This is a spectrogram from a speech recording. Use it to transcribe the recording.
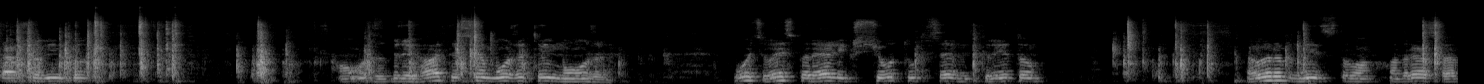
Так що він тут от, зберігатися може то й може. Ось весь перелік, що тут все відкрито. Виробництво, адреса.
